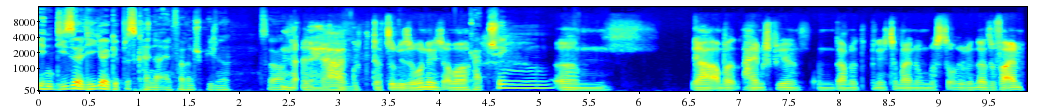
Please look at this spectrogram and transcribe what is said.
In dieser Liga gibt es keine einfachen Spiele. So. na, ja, gut, das sowieso nicht, aber Katsching. ähm, ja, aber Heimspiel und damit bin ich der Meinung, musst du auch gewinnen. Also vor allem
